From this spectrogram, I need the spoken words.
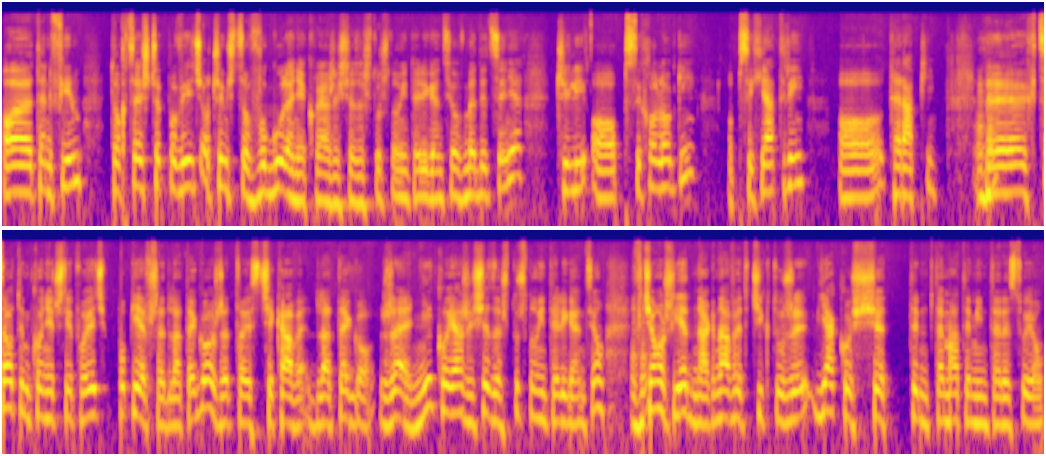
e, ten film, to chcę jeszcze powiedzieć o czymś, co w ogóle nie kojarzy się ze sztuczną inteligencją w medycynie, czyli o psychologii, o psychiatrii, o terapii. E, chcę o tym koniecznie powiedzieć. Po pierwsze, dlatego, że to jest ciekawe, dlatego, że nie kojarzy się ze sztuczną inteligencją. Wciąż jednak nawet ci, którzy jakoś się tym tematem interesują,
